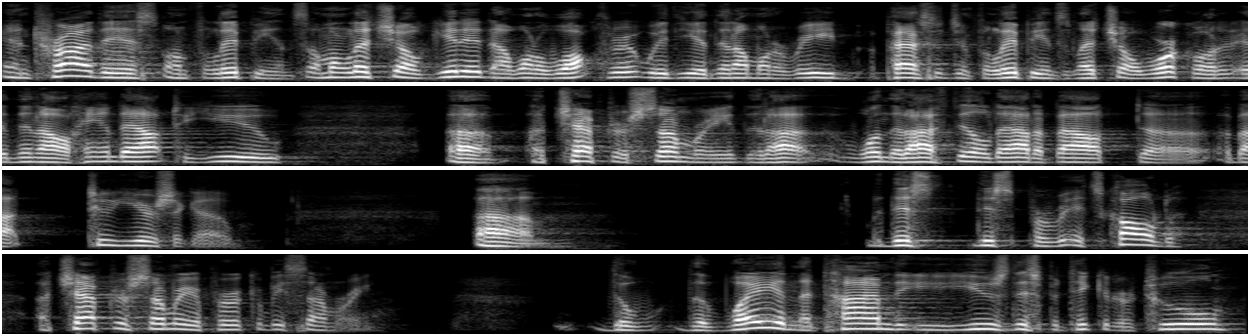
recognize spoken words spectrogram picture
and try this on Philippians. I'm going to let y'all get it. I want to walk through it with you, and then I'm going to read a passage in Philippians and let y'all work on it, and then I'll hand out to you uh, a chapter summary that I one that I filled out about uh, about two years ago. Um, but this, this, it's called a chapter summary or pericope summary. The, the way and the time that you use this particular tool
